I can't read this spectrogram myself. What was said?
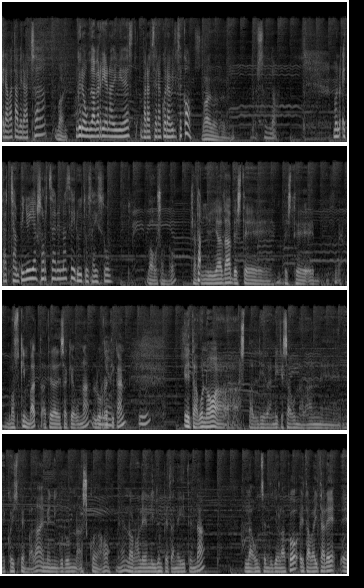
erabata beratza. Bai. Gero udaberrian adibidez, baratzerako erabiltzeko? Bai, bai, bai. Osondo. Bueno, eta txampiñoiak sortzearen haze iruditu zaizu? Ba, osondo. Txampiñoia da beste, beste mozkin bat, atera dezakeguna, lurretikan. Mm Eta, bueno, aspaldi da nik ezaguna dan e, ekoizpen bada, hemen ingurun asko dago. Eh? Normalean ilunpetan egiten da, laguntzen diolako, eta baitare e,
